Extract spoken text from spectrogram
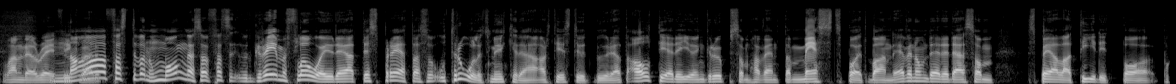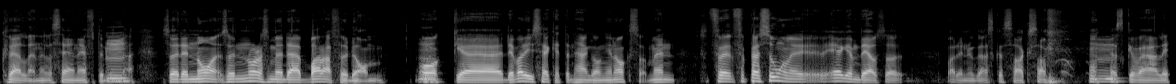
Lana Del Rey fick Nå, väl... fast det var nog många. Så, fast grejen med Flow är ju det att det spretar så otroligt mycket det här artistutbudet. Att alltid är det ju en grupp som har väntat mest på ett band, även om det är det där som spelar tidigt på, på kvällen eller sen eftermiddag, Mm. så, är det no, så är det några som är där bara för dem. Mm. Och eh, det var det ju säkert den här gången också. Men för, för personlig egen del så var det nu ganska saksam, om Mm. jag ska vara ärlig.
